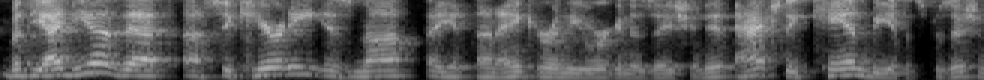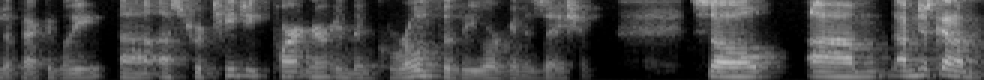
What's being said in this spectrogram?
but the idea that uh, security is not a, an anchor in the organization, it actually can be, if it's positioned effectively, uh, a strategic partner in the growth of the organization. So um, I'm just going to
